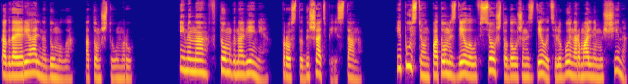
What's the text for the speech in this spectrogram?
когда я реально думала о том, что умру. Именно в то мгновение просто дышать перестану. И пусть он потом сделал все, что должен сделать любой нормальный мужчина,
